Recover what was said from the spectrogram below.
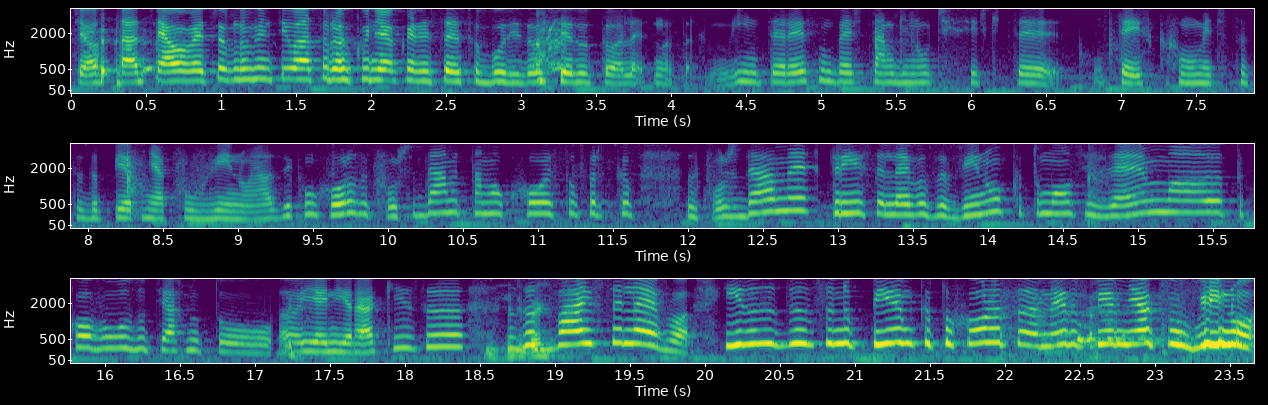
тя остава цяла вечер на вентилатора, ако някой не се събуди да отиде до туалетната. Интересно беше, там ги научих всичките, те искаха момичетата да пият някакво вино. Аз викам, хора, за какво ще даваме? Там алкохол е супер скъп. За какво ще даваме 30 лева за вино, като може да си вземем а, такова лузо тяхното а, Яни Раки за, за беше- 20 лева. И да, да се напием като хората, а не да пием някакво вино.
